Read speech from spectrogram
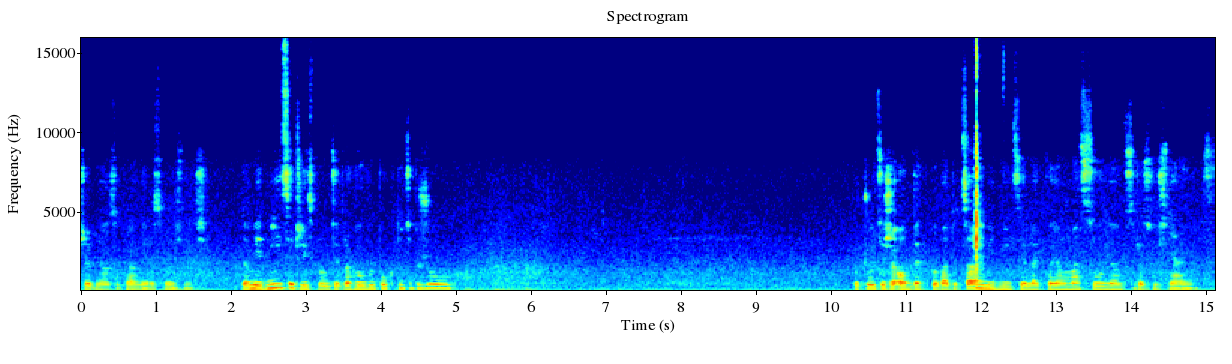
żeby ją zupełnie rozluźnić. Do miednicy, czyli spróbujcie trochę uwypuklić brzuch. Poczujcie, że oddech wpływa do całej miednicy, lekko ją masując, rozluźniając.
